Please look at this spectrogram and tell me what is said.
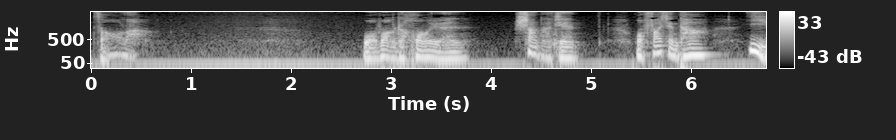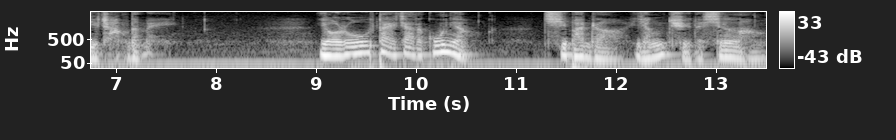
走了。我望着荒原，刹那间，我发现它异常的美，有如待嫁的姑娘，期盼着迎娶的新郎，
